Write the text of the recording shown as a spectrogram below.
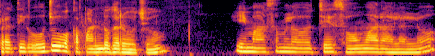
ప్రతిరోజు ఒక పండుగ రోజు. ఈ మాసంలో వచ్చే సోమవారాలలో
